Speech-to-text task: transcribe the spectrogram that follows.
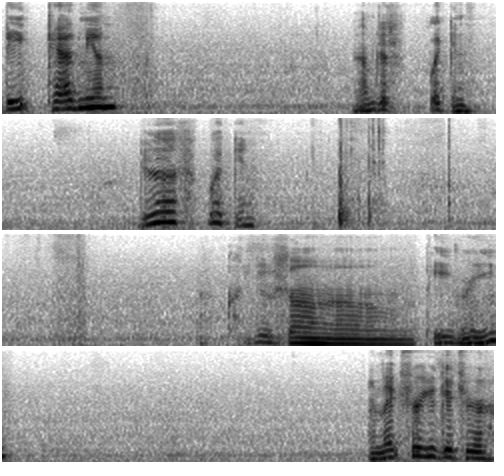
deep cadmium. And I'm just flicking. Just flicking. use some pea green. Make sure you get your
